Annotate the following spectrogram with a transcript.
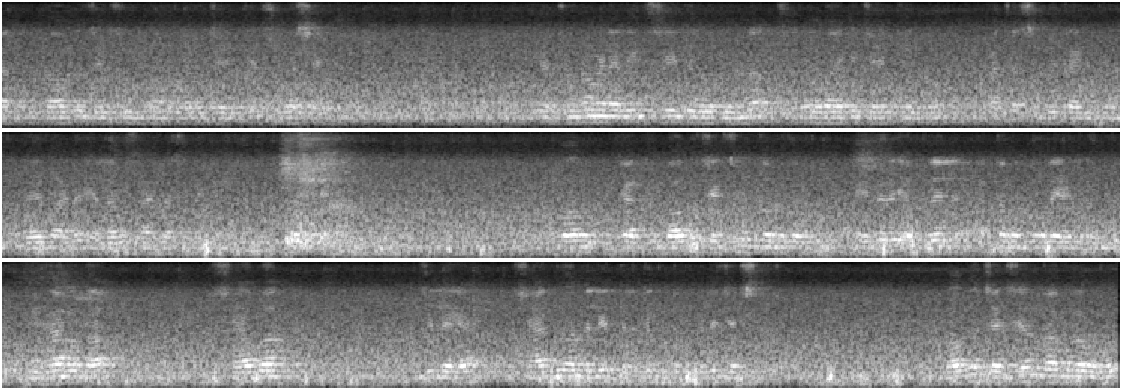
ಡಾಕ್ಟರ್ ಬಾಬು ಜಗಜೀವನರಾಮ್ ಅವರ ಜಯಂತಿ ಶುಭಾಶಯ ಚುನಾವಣೆ ನಿರೀಕ್ಷೆಯಿರುವುದರಿಂದ ಸುಲಭವಾಗಿ ಜಯಂತಿಯನ್ನು ಆಚರಿಸಬೇಕಾಗಿದೆ ದಯಮಾಡಿ ಎಲ್ಲರೂ ಸಹಕರಿಸಬೇಕು. ಡಾಕ್ಟರ್ ಬಾಬು ಜಗಜೀವನರಾಮ್ ಅವರು ಐದರ ಏಪ್ರಿಲ್ ಹತ್ತೊಂಬತ್ತು ನೂರ ಎಂಟರಂದು ಬಿಹಾರದ ಶಹಬಾದ್ ಜಿಲ್ಲೆಯ ಶಾಂಗ್ವಾದಲ್ಲಿ ದಲಿತ ಕುಟುಂಬದಲ್ಲಿ ಜನಿಸಿದರು. ಬಾಬು ಜಗಜೀವನರಾಮ್ ಅವರು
